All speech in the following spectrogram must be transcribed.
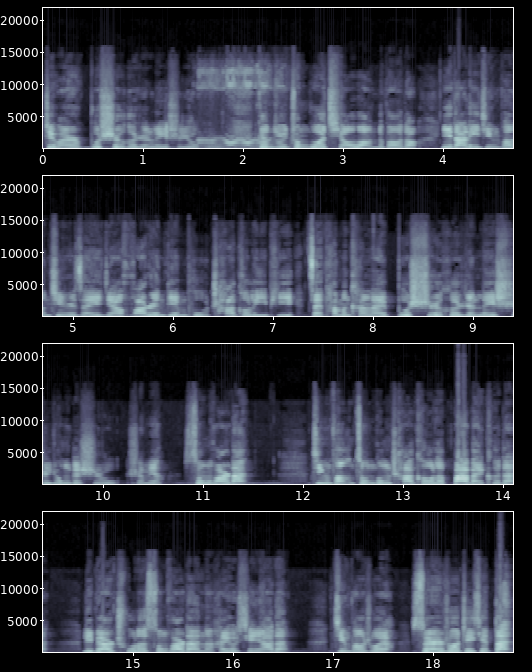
这玩意儿不适合人类食用。根据中国侨网的报道，意大利警方近日在一家华人店铺查扣了一批在他们看来不适合人类食用的食物，什么呀？松花蛋。警方总共查扣了八百颗蛋，里边除了松花蛋呢，还有咸鸭蛋。警方说呀，虽然说这些蛋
